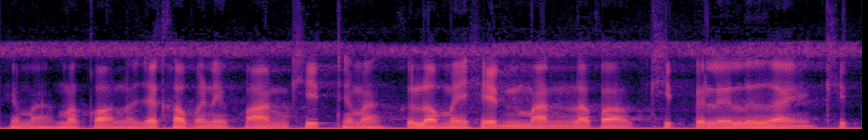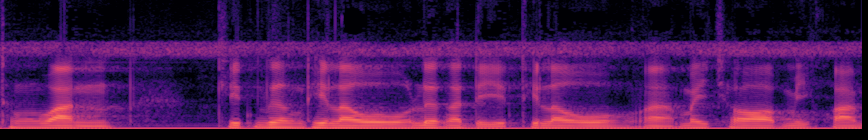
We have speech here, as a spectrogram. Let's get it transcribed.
ใช่ไหมเมื่อก่อนเราจะเข้าไปในความคิดใช่ไหมคือเราไม่เห็นมันแล้วก็คิดไปเรื่อย ๆ คิดทั้งวัน คิดเรื่องที่เราเรื่องอดีตที่เราไม่ชอบ มีความ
